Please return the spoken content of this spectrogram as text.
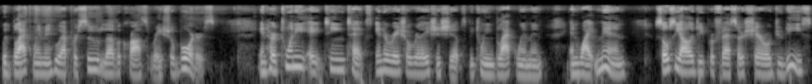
with black women who have pursued love across racial borders. In her 2018 text, Interracial Relationships Between Black Women and White Men, sociology professor Cheryl Judice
